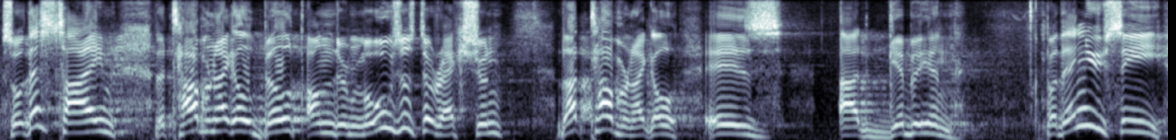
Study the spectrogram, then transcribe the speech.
So this time, the tabernacle built under Moses' direction, that tabernacle is at Gibeon. But then you see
